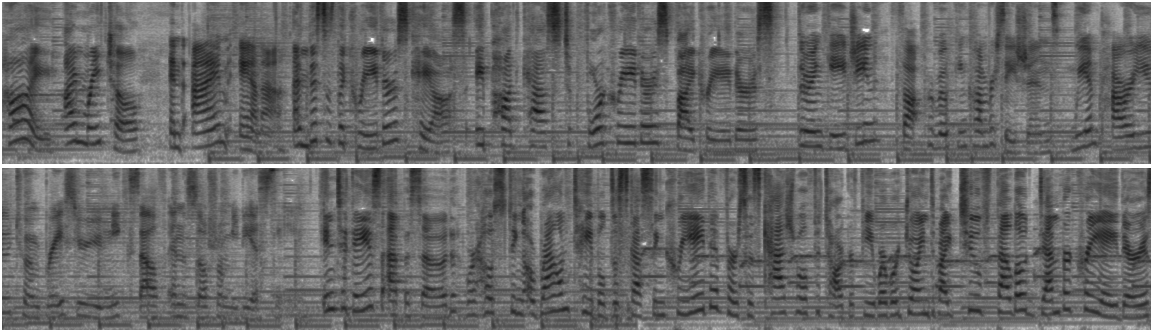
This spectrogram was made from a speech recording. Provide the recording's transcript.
Hi, I'm Rachel. And I'm Anna. And this is The Creators Chaos, a podcast for creators by creators. Through engaging, thought provoking conversations, we empower you to embrace your unique self in the social media scene. In today's episode, we're hosting a roundtable discussing creative versus casual photography, where we're joined by two fellow Denver creators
